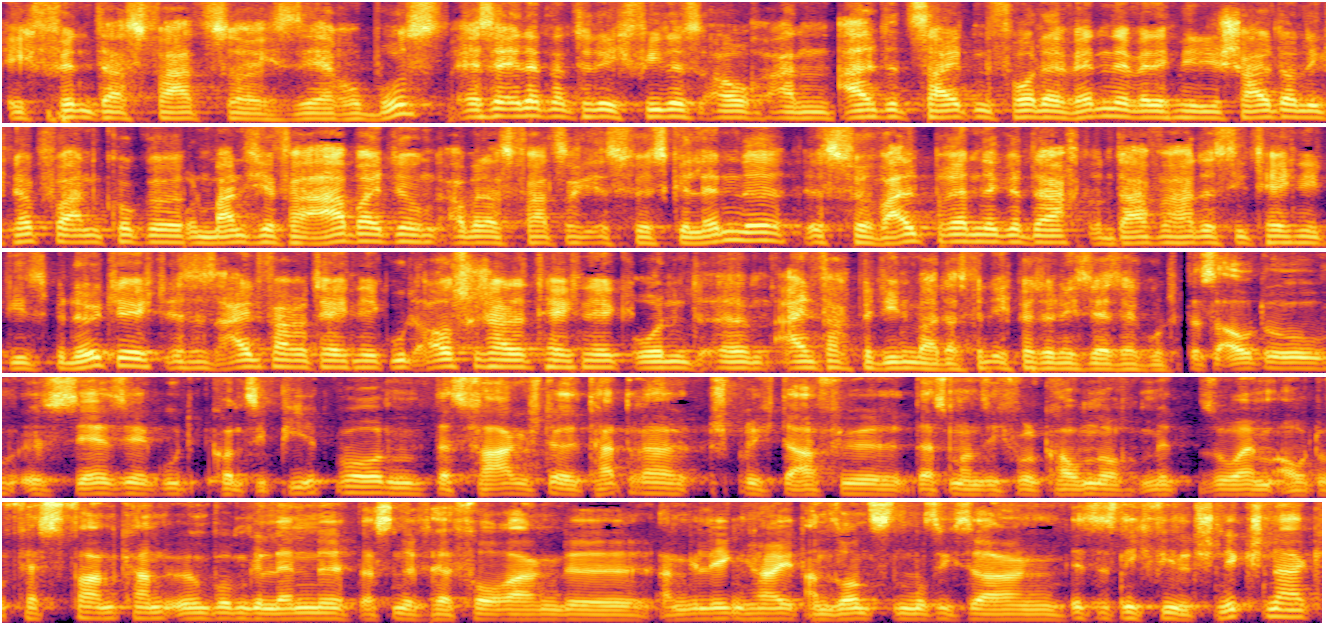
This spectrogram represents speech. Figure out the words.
Ich finde das Fahrzeug sehr robust. Es erinnert natürlich vieles auch an alte Zeiten vor der Wende, wenn ich mir die Schalter und die Knöpfe angucke und manche Verarbeitung. Aber das Fahrzeug ist fürs Gelände, ist für Waldbrände gedacht und dafür hat es die Technik, die es benötigt. Es ist ein einfache Technik, gut ausgestaltete Technik und ähm, einfach bedienbar. Das finde ich persönlich sehr, sehr gut. Das Auto ist sehr, sehr gut konzipiert worden. Das Fahrgestell Tatra spricht dafür, dass man sich wohl kaum noch mit so einem Auto festfahren kann irgendwo im Gelände. Das ist eine hervorragende Angelegenheit. Ansonsten muss ich sagen, es ist nicht viel Schnickschnack.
